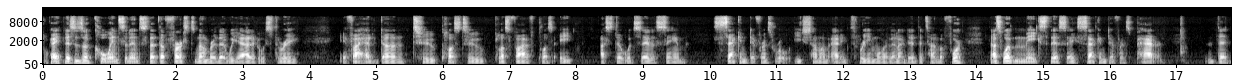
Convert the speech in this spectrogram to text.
Okay, this is a coincidence that the first number that we added was 3. If I had done 2 plus 2 plus 5 plus 8, I still would say the same second difference rule. Each time I'm adding 3 more than I did the time before. That's what makes this a second difference pattern. The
